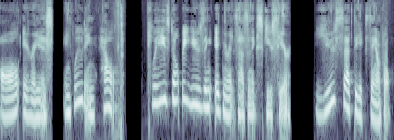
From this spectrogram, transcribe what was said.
all areas, including health. Please don't be using ignorance as an excuse here. You set the example.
